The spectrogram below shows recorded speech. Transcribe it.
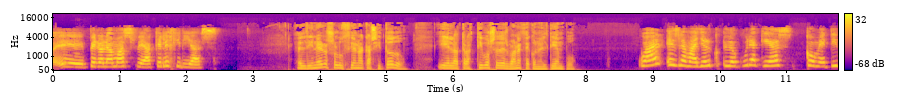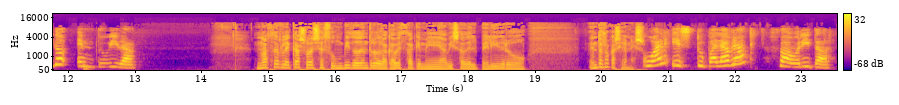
eh, pero la más fea, ¿qué elegirías? El dinero soluciona casi todo y el atractivo se desvanece con el tiempo. ¿Cuál es la mayor locura que has cometido en tu vida? No hacerle caso a ese zumbido dentro de la cabeza que me avisa del peligro en dos ocasiones. ¿Cuál es tu palabra favorita?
